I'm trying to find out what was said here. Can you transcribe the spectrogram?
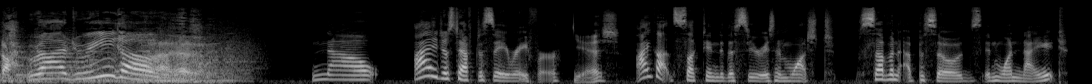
ah. Rodrigo. Now, I just have to say, Rafer, Yes. I got sucked into the series and watched seven episodes in one night.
